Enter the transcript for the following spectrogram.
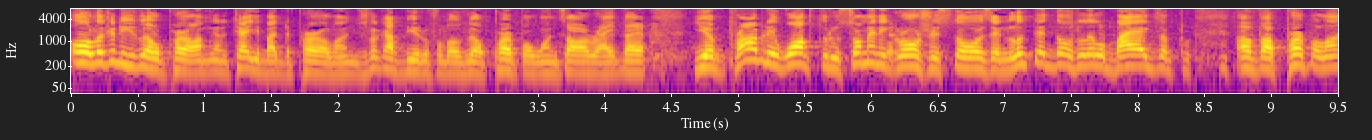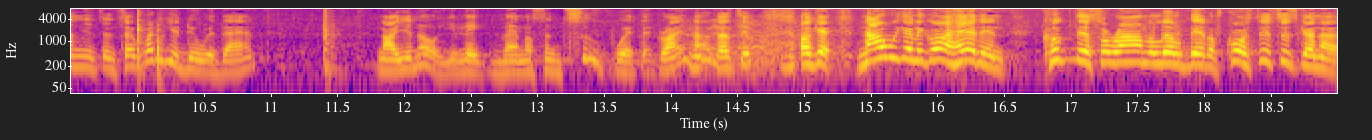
Oh, look at these little pearl. I'm gonna tell you about the pearl onions. Look how beautiful those little purple ones are right there. You probably walked through so many grocery stores and looked at those little bags of, of uh, purple onions and said, "What do you do with that?" Now you know you make venison soup with it, right? Now that's it. Okay, now we're going to go ahead and cook this around a little bit. Of course, this is going to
